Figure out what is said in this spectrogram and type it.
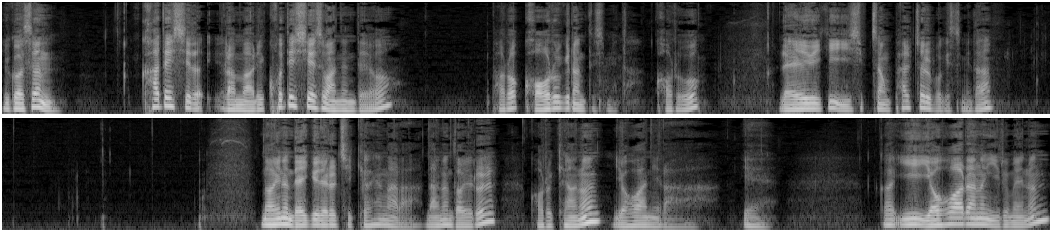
이것은 카데시란 말이 코데시에서 왔는데요. 바로 거룩이란 뜻입니다. 거룩. 레위기 20장 8절을 보겠습니다. 너희는 내 규례를 지켜 행하라. 나는 너희를 거룩해 하는 여호와니라. 예. 그러니까 이 여호와라는 이름에는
